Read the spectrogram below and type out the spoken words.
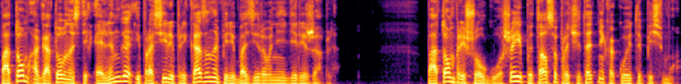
Потом о готовности Эллинга и просили приказа на перебазирование дирижабля. Потом пришел Гоша и пытался прочитать мне какое-то письмо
